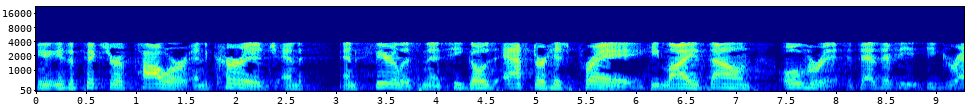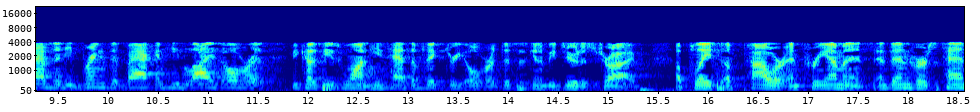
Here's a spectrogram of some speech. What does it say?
He's a picture of power and courage and, and fearlessness. He goes after his prey. He lies down over it. It's as if he, he grabs it, he brings it back, and he lies over it because he's won. He's had the victory over it. This is going to be Judah's tribe, a place of power and preeminence. And then verse 10,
